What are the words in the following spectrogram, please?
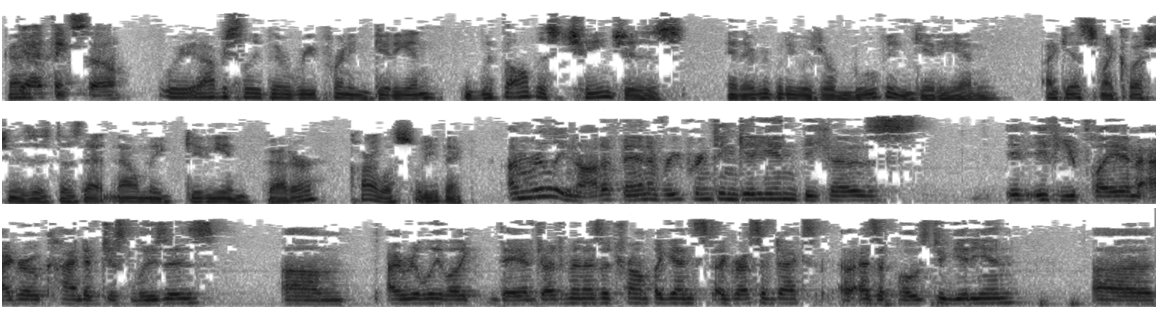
Okay. Yeah, I think so we obviously they're reprinting Gideon with all this changes, and everybody was removing Gideon. I guess my question is: Is does that now make Gideon better? Carlos, what do you think? I'm really not a fan of reprinting Gideon because if, if you play him, aggro kind of just loses. Um, I really like Day of Judgment as a trump against aggressive decks uh, as opposed to Gideon. Uh,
